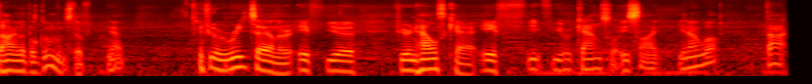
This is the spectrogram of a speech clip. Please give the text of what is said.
the high level government stuff, yeah. If you're a retailer, if you're if you're in healthcare, if if you're a council, it's like you know what, that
